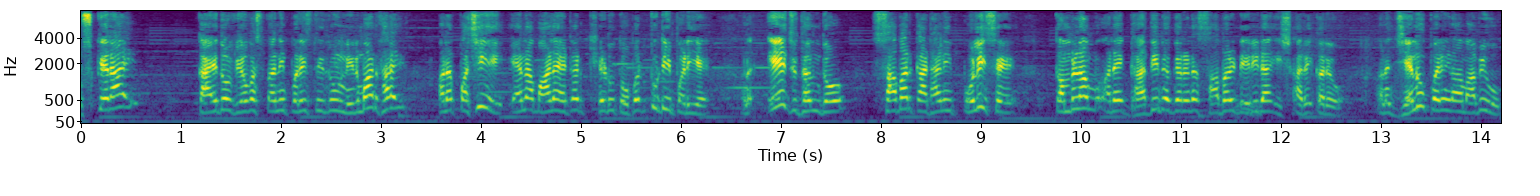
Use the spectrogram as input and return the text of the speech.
ઉશ્કેરાય, કાયદો વ્યવસ્થાની પરિસ્થિતિનું નિર્માણ થાય અને પછી એના બાણા હેઠળ ખેડૂતો પર તૂટી પડીએ. અને એ જ ધંધો સાબરકાંઠાની પોલીસે કમલમ અને ગાંધીનગર અને સાબર ડેરીના ઈશારે કર્યો. અને જેનું પરિણામ આવ્યું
